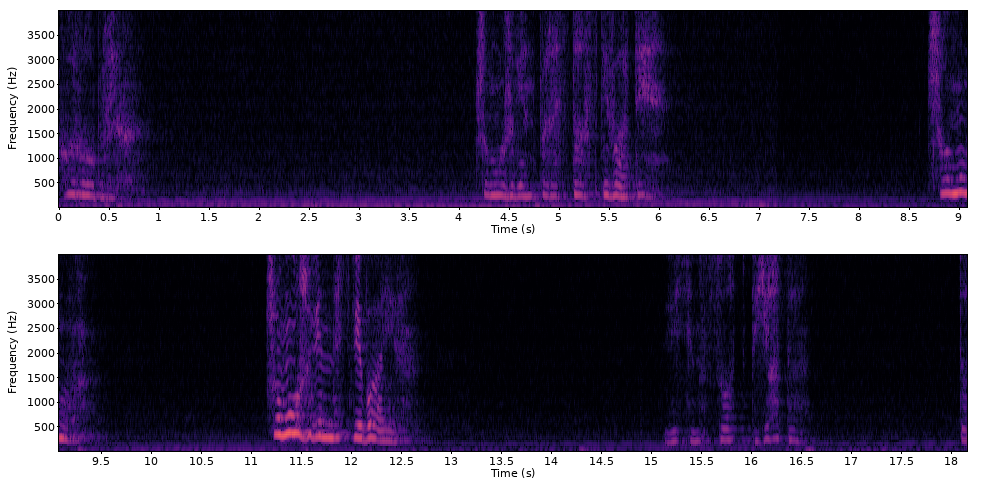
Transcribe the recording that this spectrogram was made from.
хоробрих. Чому ж він перестав співати? Чому? Чому ж він не співає? 805. Та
